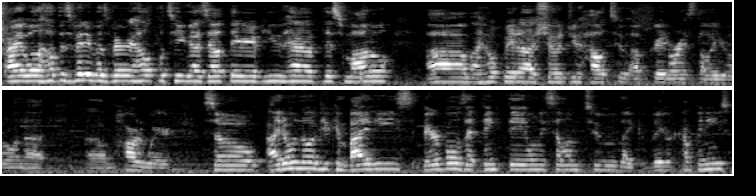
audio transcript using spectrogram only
Alright, well I hope this video was very helpful to you guys out there. If you have this model, um, I hope it uh, showed you how to upgrade or install your own uh, um, hardware. So I don't know if you can buy these bare bones. I think they only sell them to like bigger companies,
